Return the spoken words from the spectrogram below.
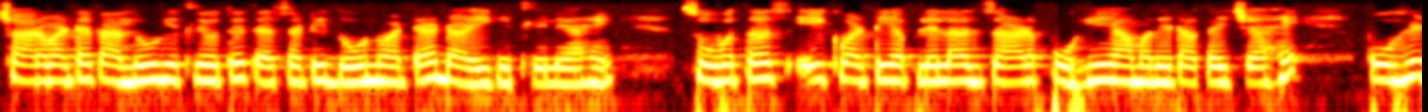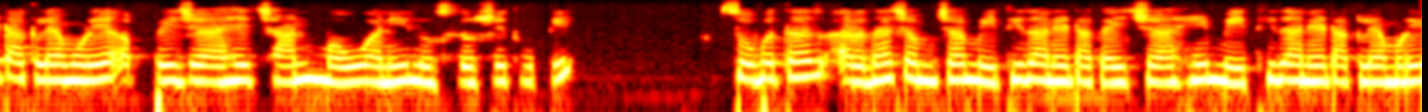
चार वाट्या तांदूळ घेतले होते त्यासाठी दोन वाट्या डाळी घेतलेली आहे. सोबतच एक वाटी आपल्याला जाड पोहे यामध्ये टाकायचे आहे. पोहे टाकल्यामुळे अप्पे जे आहे छान मऊ आणि लुसलुशीत होतील. सोबतच अर्धा चमचा मेथी दाणे टाकायचे आहे. मेथी दाणे टाकल्यामुळे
